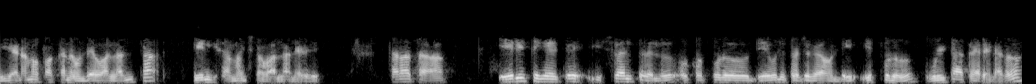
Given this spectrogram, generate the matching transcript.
ఎడమ పక్కన ఉండే వాళ్ళంతా దీనికి సంబంధించిన వాళ్ళు అనేది. తర్వాత ఏ రీతిగా అయితే ఇస్రాయల్ ప్రజలు ఒకప్పుడు దేవుడి ప్రజగా ఉండి ఇప్పుడు ఉల్టా తయారైనారో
